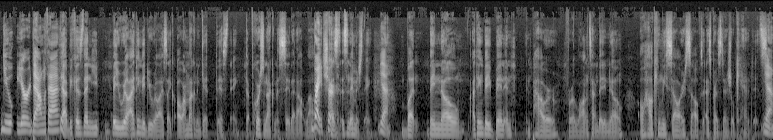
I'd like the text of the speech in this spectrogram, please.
You you're down with that? Yeah, because then you they real I think they do realize like, oh, I'm not gonna get this thing. Of course, they're not gonna say that out loud. Right, sure. It's an image thing, Yeah. but they know. I think they've been in in power for a long time. They know. Oh, how can we sell ourselves as presidential candidates? Yeah.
